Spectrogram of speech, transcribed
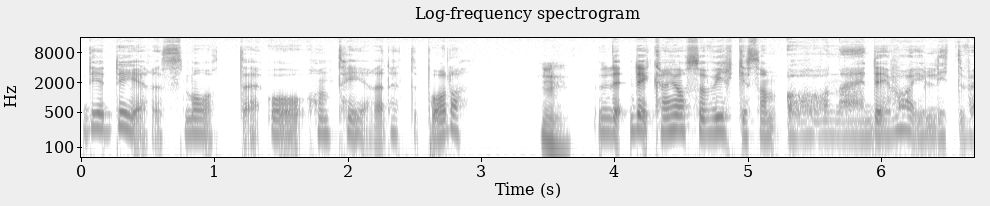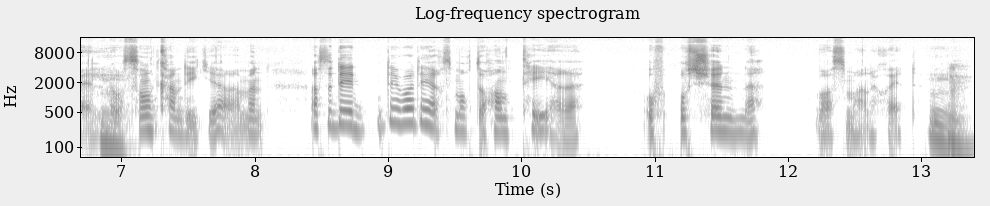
det er deres måte å håndtere dette på, da. Mm. Det, det kan jo også virke som 'Å nei, det var jo litt vel', Mm. og sånn kan de ikke gjøre. Men altså, det, det var deres måte å håndtere og, og skjønne hva som hadde skjedd. Mm. Mm.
